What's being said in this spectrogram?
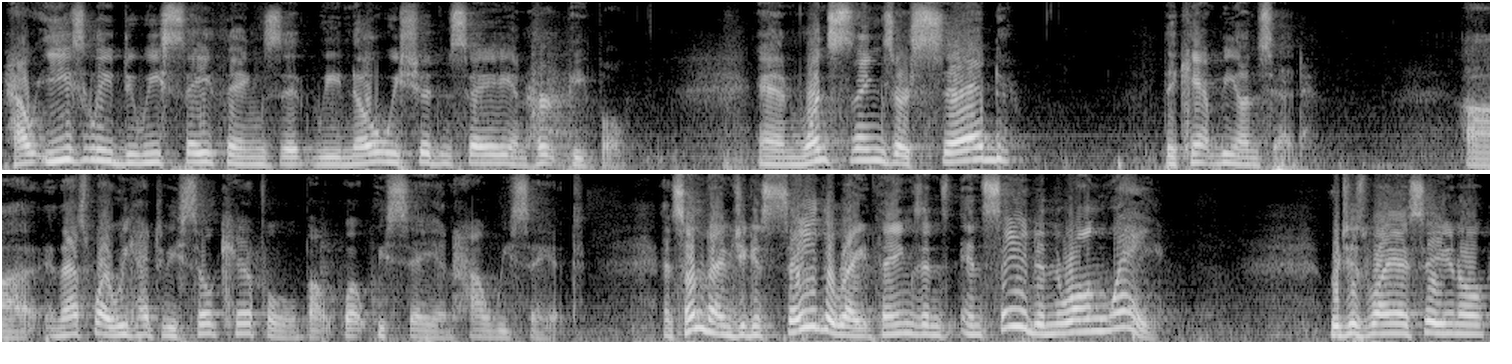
How easily do we say things that we know we shouldn't say and hurt people? And once things are said, they can't be unsaid. Uh, and that's why we have to be so careful about what we say and how we say it. And sometimes you can say the right things and, and say it in the wrong way. Which is why I say, you know,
